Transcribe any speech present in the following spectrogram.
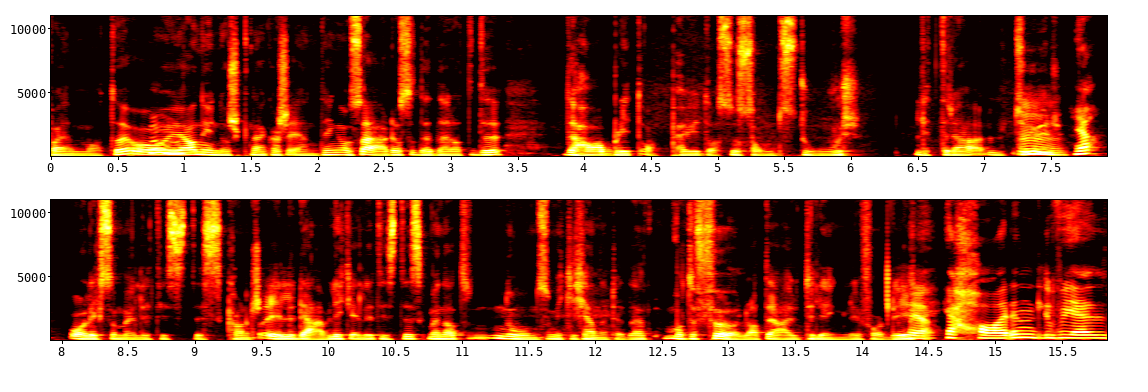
på en måte. Og ja, nynorsken er kanskje én ting, og så er det også det der at det, det har blitt opphøyd også som stor litteratur. Ja. Og liksom elitistisk, kanskje. Eller det er vel ikke elitistisk, men at noen som ikke kjenner til det, måtte føle at det er utilgjengelig for dem. Ja. Jeg har en Jeg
